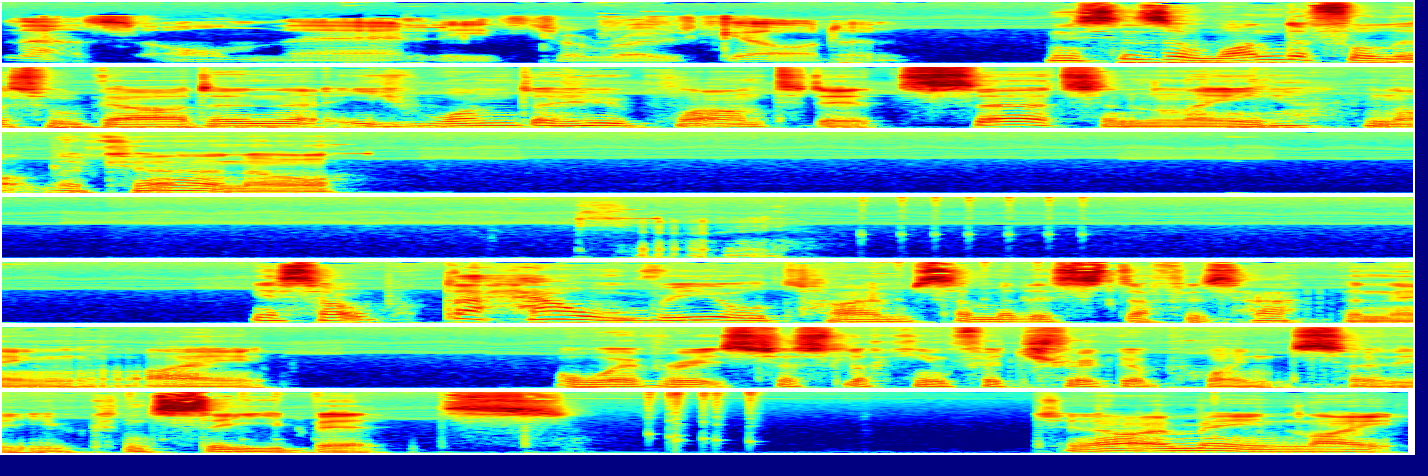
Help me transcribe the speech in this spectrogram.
that's on there. It leads to a rose garden. This is a wonderful little garden. You wonder who planted it. Certainly not the Colonel. Okay. Yes, I wonder how real time some of this stuff is happening, like, or whether it's just looking for trigger points so that you can see bits. Do you know what I mean? Like,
